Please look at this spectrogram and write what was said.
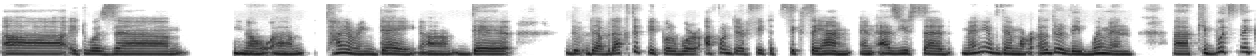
Uh, it was um, you know, um, tiring day. Um, the, the, the abducted people were up on their feet at 6 a.m. And as you said, many of them are elderly women, uh, kibbutznik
